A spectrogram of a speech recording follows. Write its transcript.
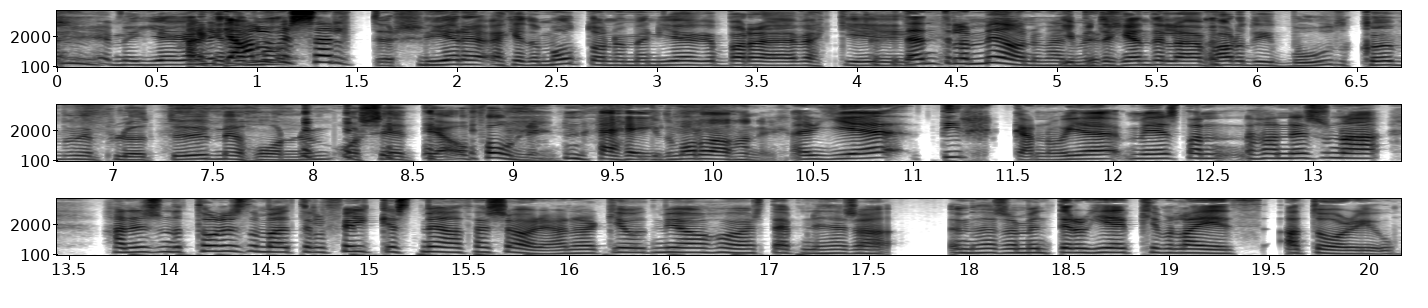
alveg, ég, er ekki alveg seldur. Ég er ekkert á mótónum en ég er bara ef ekki... Ekkert endilega með honum Ég myndi ekki endilega fara út í búð, kaupa með plötu með honum og setja á fónin. Getum orðað þannig. En ég dyrka og ég, hann, hann er svona, hann er svona tónlistamæður til að fylgjast með á þessu ári. Hann er að gefa út mjög áhugavert efni þessa, um þessa myndir og hér kemur lagið Adore You.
